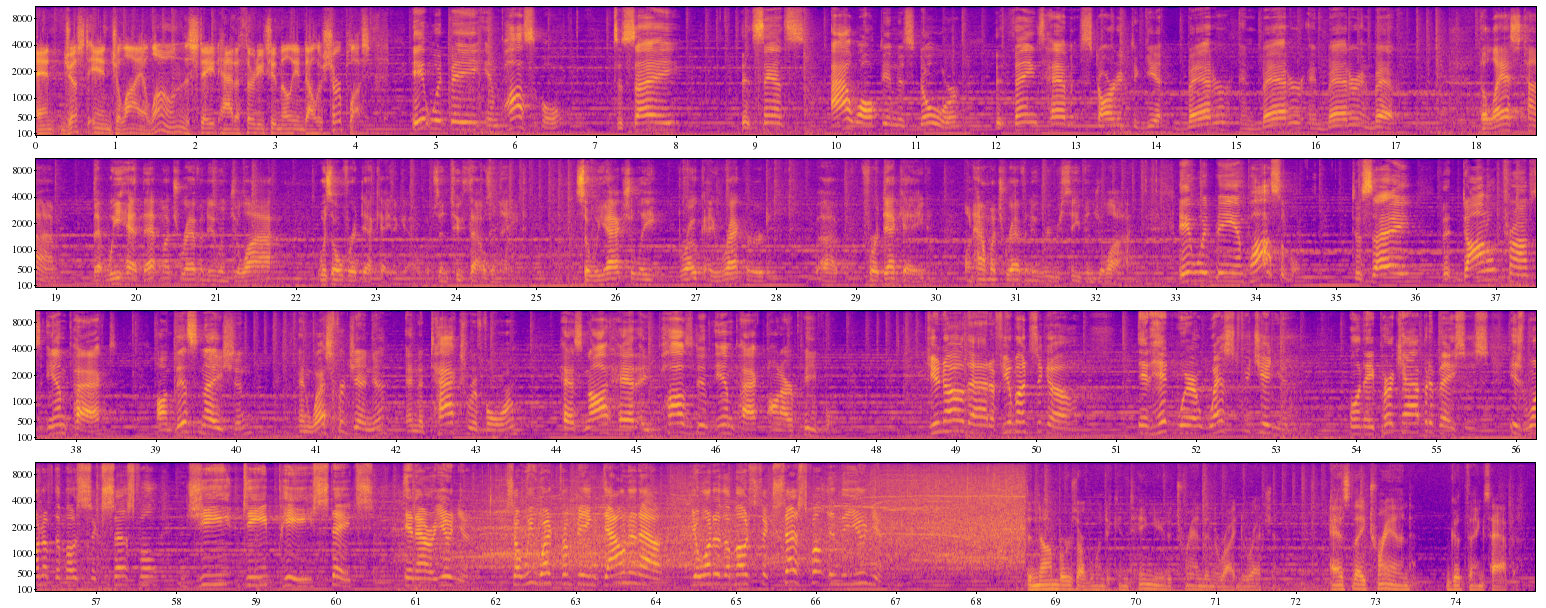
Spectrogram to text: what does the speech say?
and just in July alone, the state had a $32 million surplus. It would be impossible to say that since I walked in this door that things haven't started to get better and better and better and better. The last time that we had that much revenue in July was over a decade ago. It was in 2008. So we actually broke a record uh, for a decade on how much revenue we received in July. It would be impossible to say that Donald Trump's impact on this nation and West Virginia and the tax reform has not had a positive impact on our people. Do you know that a few months ago, it hit where West Virginia, on a per capita basis, is one of the most successful GDP states in our union. So we went from being down and out, you're one of the most successful in the union. The numbers are going to continue to trend in the right direction. As they trend, good things happen.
